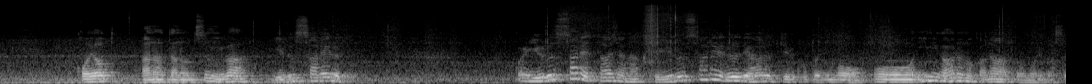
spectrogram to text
「来よ」「あなたの罪は許される」これ許されたじゃなくて許されるであるということにも意味があるのかなと思います。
